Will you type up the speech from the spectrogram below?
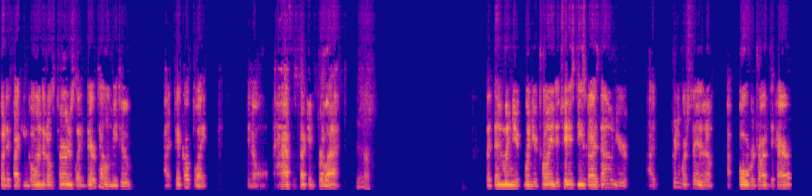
But if I can go into those turns like they're telling me to, I pick up like, you know, half a second per lap. Yeah. But then when you when you're trying to chase these guys down, you're I pretty much say to them, uh, overdrive the car,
